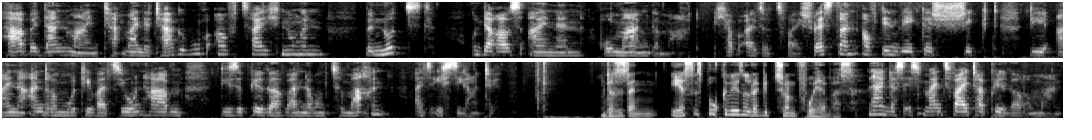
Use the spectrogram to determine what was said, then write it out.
habe dann mein, meine Tagebuchaufzeichnungen benutzt und daraus einen Roman gemacht. Ich habe also zwei Schwestern auf den Weg geschickt, die eine andere Motivation haben, diese Pilgerwanderung zu machen, als ich sie hatte. Und das ist dein erstes Buch gewesen oder gibt es schon vorher was? Nein, das ist mein zweiter Pilgerroman.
